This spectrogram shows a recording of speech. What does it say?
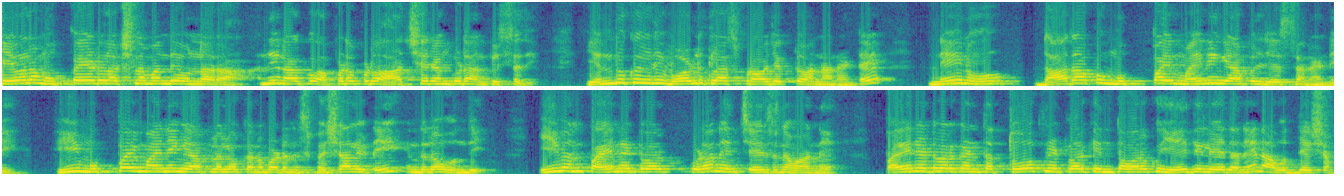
కేవలం ముప్పై ఏడు లక్షల మందే ఉన్నారా అని నాకు అప్పుడప్పుడు ఆశ్చర్యం కూడా అనిపిస్తుంది. ఎందుకు ఇది వరల్డ్ క్లాస్ ప్రాజెక్టు అన్నానంటే నేను దాదాపు ముప్పై మైనింగ్ యాప్లు చేస్తానండి. ఈ ముప్పై మైనింగ్ యాప్లలో కనబడని స్పెషాలిటీ ఇందులో ఉంది. ఈవెన్ పై నెట్వర్క్ కూడా నేను చేసిన వాడిని. పై నెట్వర్క్ అంత తోప్ నెట్వర్క్ ఇంతవరకు ఏది లేదనే నా ఉద్దేశం.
